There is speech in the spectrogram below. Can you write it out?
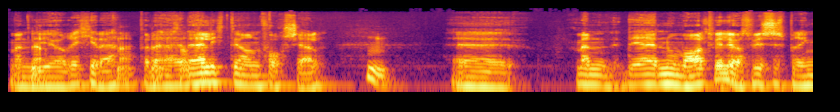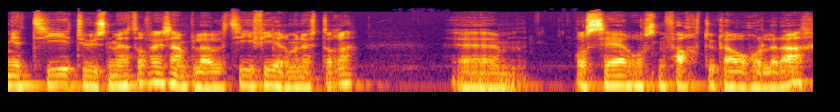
Men Ja. gjør ikke det, Nei, for det, det er litt grann forskjell. Hmm. Eh, men det er normalt vil gjøre at hvis du springer 10 000 meter f.eks., eller 10-4 minutter, eh, og ser åssen fart du klarer å holde der,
